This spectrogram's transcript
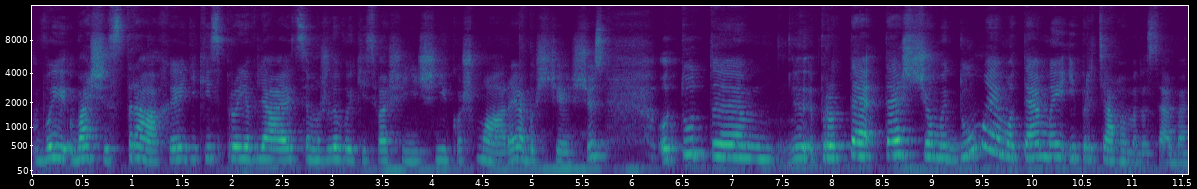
ви ваші страхи якісь проявляються, можливо, якісь ваші нічні кошмари або ще щось. Отут ем, е, про те, те, що ми думаємо, те ми і притягуємо до себе.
